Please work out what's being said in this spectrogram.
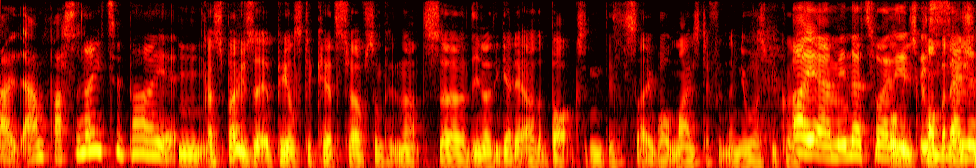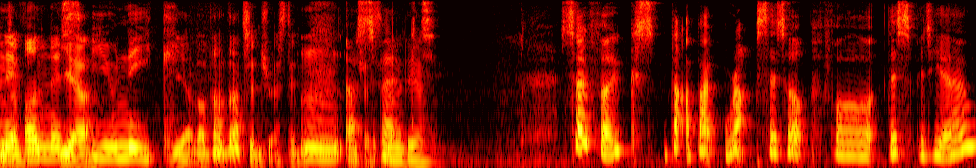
I, I'm fascinated by it. Mm, I suppose it appeals to kids to have something that's, uh, you know, they get it out of the box and they'll say, well, mine's different than yours because. Oh yeah, I mean that's why All they, these they're selling combinations it of- on this yeah. unique Yeah, that, that, that's interesting. interesting aspect. idea. So, folks, that about wraps it up for this video.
